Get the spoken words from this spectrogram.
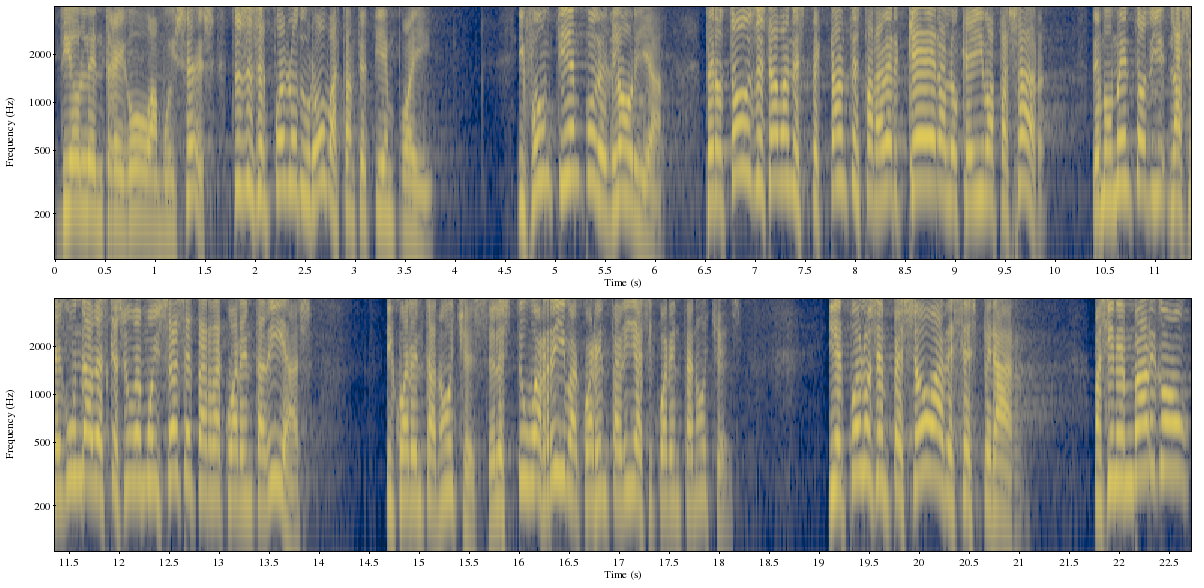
Dios le entregó a Moisés. Entonces el pueblo duró bastante tiempo ahí. Y fue un tiempo de gloria. Pero todos estaban expectantes para ver qué era lo que iba a pasar. De momento, la segunda vez que sube Moisés se tarda 40 días y 40 noches. Él estuvo arriba 40 días y 40 noches. Y el pueblo se empezó a desesperar. Mas, sin embargo,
